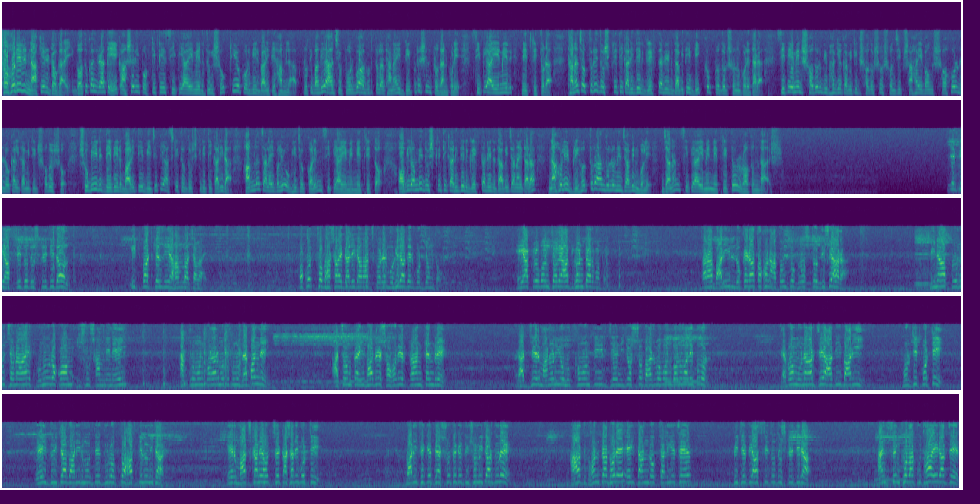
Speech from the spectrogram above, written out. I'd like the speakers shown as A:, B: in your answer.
A: শহরের নাকের ডগায় গতকাল রাতে কাঁসারি পট্টিতে সিপিআইএম এর দুই সক্রিয় কর্মীর বাড়িতে হামলা। প্রতিবাদে আজ পূর্ব আগরতলা থানায় ডেপুটেশন প্রদান করে সিপিআইএম এর নেতৃত্বরা। থানা চত্বরে দুষ্কৃতিকারীদের গ্রেফতারের দাবিতে বিক্ষোভ প্রদর্শন করে তারা। সিপিএম এর সদর বিভাগীয় কমিটির সদস্য সঞ্জীব সাহা এবং শহর লোকাল কমিটির সদস্য সুবীর দেবের বাড়িতে বিজেপি আশ্রিত দুষ্কৃতিকারীরা হামলা চালায় বলে অভিযোগ করেন সিপিআইএম এর নেতৃত্ব। অবিলম্বে দুষ্কৃতিকারীদের গ্রেফতারের দাবি জানায় তারা। না হলে বৃহত্তর আন্দোলনে যাবেন বলে জানান সিপিআইএম এর নেতৃত্ব রতন দাস।
B: বিজেপি আশ্রিত দুষ্কৃতী দল ইটপাটকেল নিয়ে হামলা চালায়। অকথ্য ভাষায় গালিগালাজ করে মহিলাদের পর্যন্ত। এই আক্রমণ চলে আধ ঘণ্টার মতো। তারা বাড়ির লোকেরা তখন আতঙ্কগ্রস্ত দিশেহারা। বিনা প্ররোচনায় কোনো রকম ইস্যু সামনে নেই। আক্রমণ করার মতো কোনো ব্যাপার নেই। আচমকা এইভাবে শহরের প্রাণ কেন্দ্রে। রাজ্যের মাননীয় মুখ্যমন্ত্রীর যে নিজস্ব বাসভবন বনমালীপুর এবং ওনার যে আদি বাড়ি মসজিদ পট্টি, এই দুইটা বাড়ির মধ্যে দূরত্ব হাফ কিলোমিটার। এর মাঝখানে হচ্ছে কাশারিপট্টি বাড়ি থেকে দেড়শো থেকে দুইশো মিটার দূরে আধ ঘণ্টা ধরে এই তাণ্ডব চালিয়েছে বিজেপি আশ্রিত দুষ্কৃতীরা। আইন শৃঙ্খলা কোথায় এই রাজ্যের?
